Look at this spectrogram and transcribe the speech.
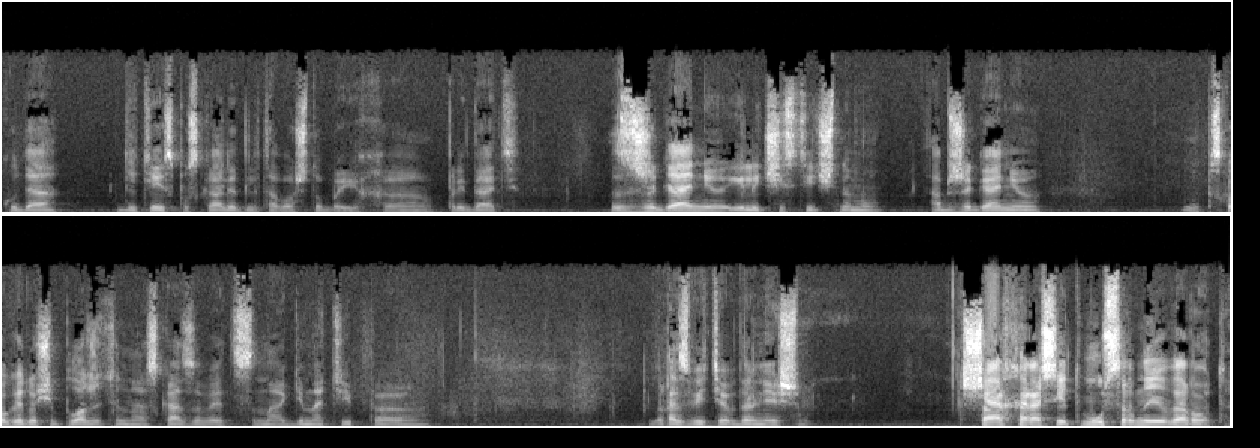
куда детей спускали для того, чтобы их э, придать сжиганию или частичному обжиганию, ну, поскольку это очень положительно сказывается на генотип э, развития в дальнейшем. Шар харасит, мусорные ворота.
